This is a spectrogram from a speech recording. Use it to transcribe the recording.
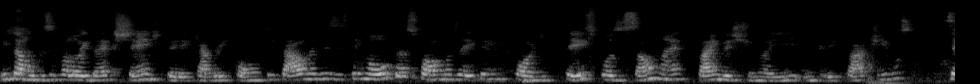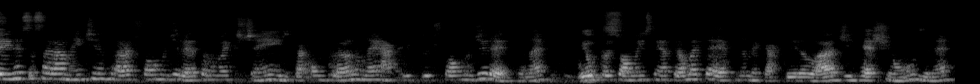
Então, você falou aí da exchange, que teria que abrir conta e tal, mas existem outras formas aí que a gente pode ter exposição, né? Tá investindo aí em criptoativos sem necessariamente entrar de forma direta no exchange, estar tá comprando né, a cripto de forma direta, né? Eu, pessoalmente, tenho até uma ETF na minha carteira lá de Hash 11, né?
